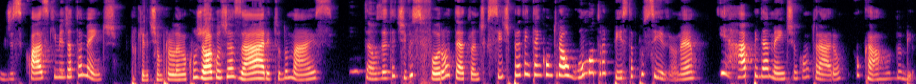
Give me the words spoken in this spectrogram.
Disse quase que imediatamente, porque ele tinha um problema com jogos de azar e tudo mais. Então, os detetives foram até Atlantic City para tentar encontrar alguma outra pista possível, né? E rapidamente encontraram o carro do Bill.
